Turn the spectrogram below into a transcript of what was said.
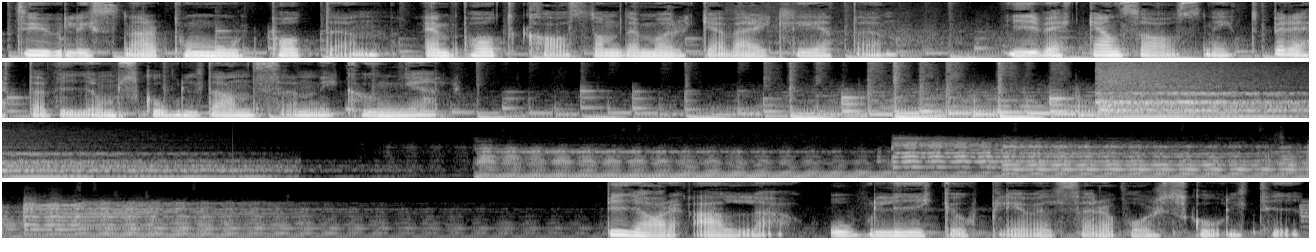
Du lyssnar på Mordpodden, en podcast om den mörka verkligheten. I veckans avsnitt berättar vi om skoldansen i Kungälv. Vi har alla olika upplevelser av vår skoltid.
